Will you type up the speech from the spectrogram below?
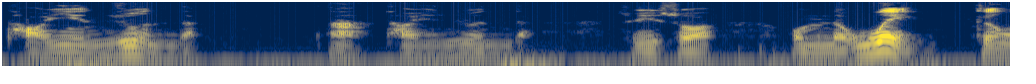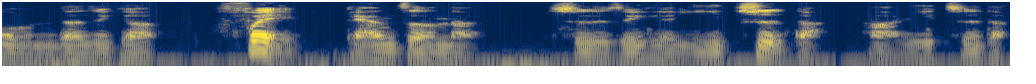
讨厌润的啊，讨厌润的。所以说我们的胃跟我们的这个肺两者呢是这个一致的啊，一致的，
